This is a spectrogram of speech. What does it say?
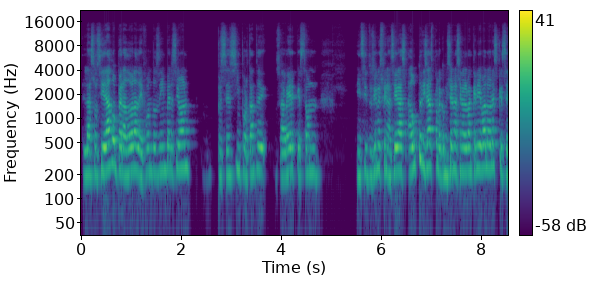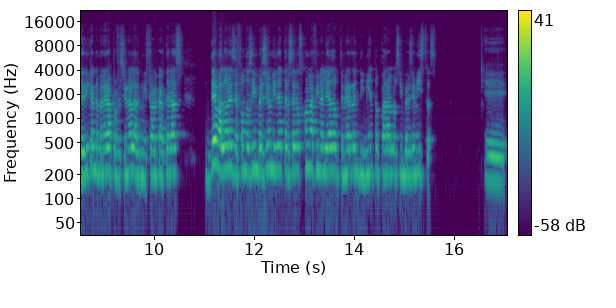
la sociedad operadora de fondos de inversión pues es importante saber que son instituciones financieras autorizadas por la Comisión Nacional Bancaria de Valores que se dedican de manera profesional a administrar carteras de valores de fondos de inversión y de terceros con la finalidad de obtener rendimiento para los inversionistas. Eh,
